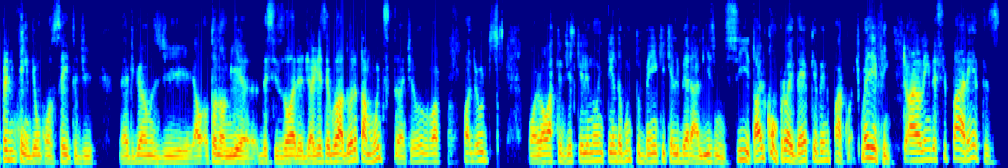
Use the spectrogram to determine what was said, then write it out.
para ele entender um conceito de, né, digamos, de autonomia decisória de agência reguladora, está muito distante. Eu, eu, Bom, eu acredito que ele não entenda muito bem o que é liberalismo em si e tal. Ele comprou a ideia porque veio no pacote. Mas, enfim, além desse parênteses,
